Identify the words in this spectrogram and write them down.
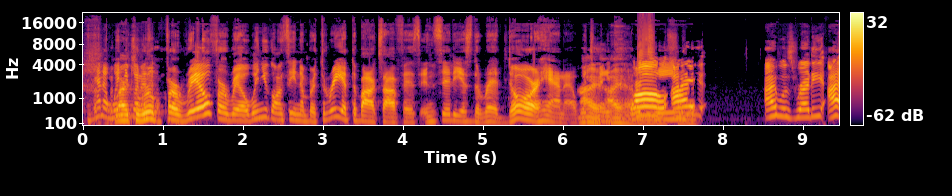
Hannah, when Like, you for gonna real- for real for real? When you gonna see number three at the box office? Insidious: The Red Door, Hannah, which I- made I have- Oh, I I was ready. I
